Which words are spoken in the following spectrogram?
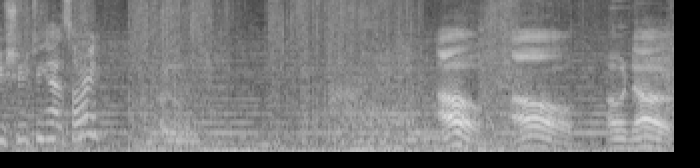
You shooting at, sorry? Oh, oh, oh no.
